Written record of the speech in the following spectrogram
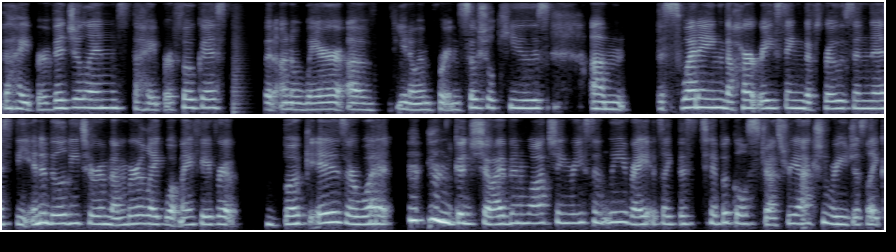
the hypervigilance, the hyper focus, but unaware of you know important social cues. Um, the sweating, the heart racing, the frozenness, the inability to remember like what my favorite book is or what good show I've been watching recently, right? It's like this typical stress reaction where you just like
